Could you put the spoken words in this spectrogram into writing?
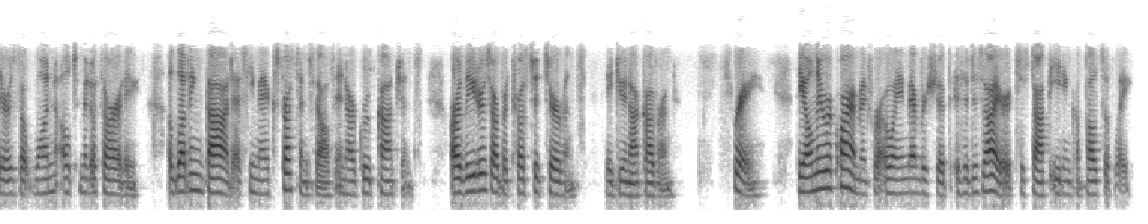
there is but one ultimate authority, a loving God as he may express himself in our group conscience. Our leaders are but trusted servants, they do not govern. 3. The only requirement for OA membership is a desire to stop eating compulsively.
